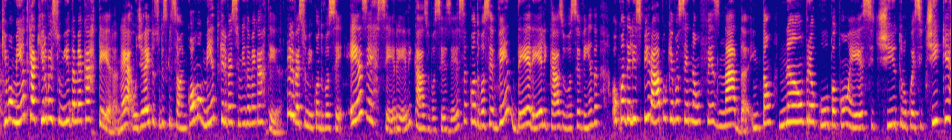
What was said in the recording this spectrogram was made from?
que, momento que aquilo vai sumir da minha carteira, né? O direito de subscrição, em qual momento que ele vai sumir da minha carteira? Ele vai sumir quando você exercer ele, caso você exerça, quando você vender ele, caso você venda, ou quando ele expirar porque você não fez nada. Então, não preocupa com esse título, com esse ticker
